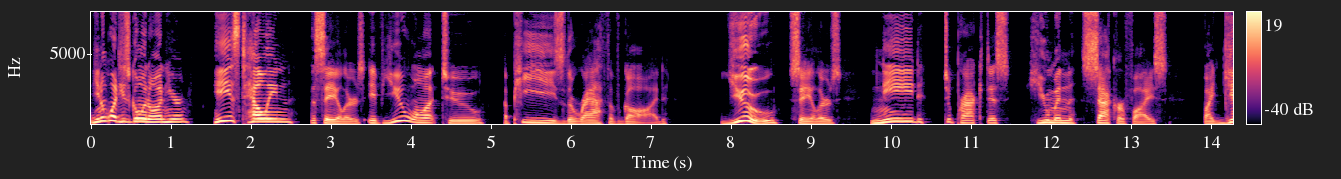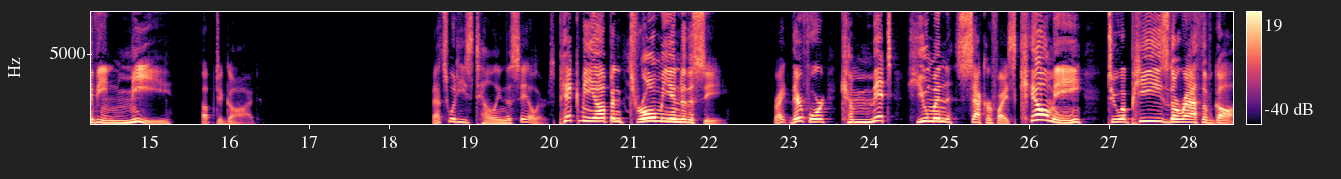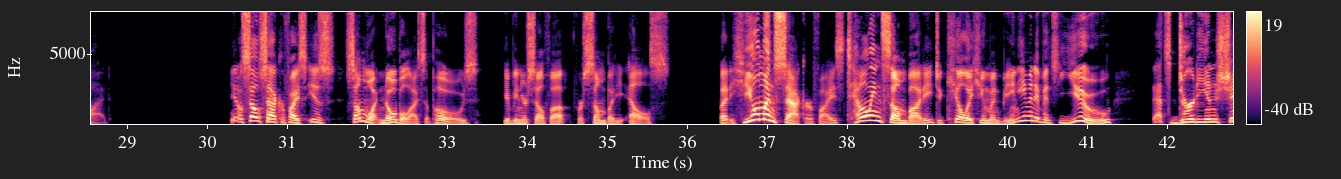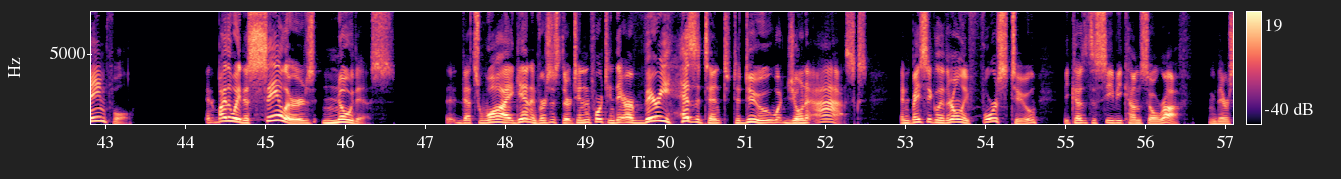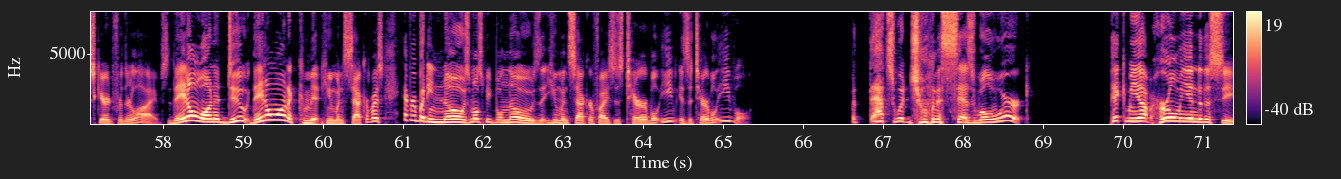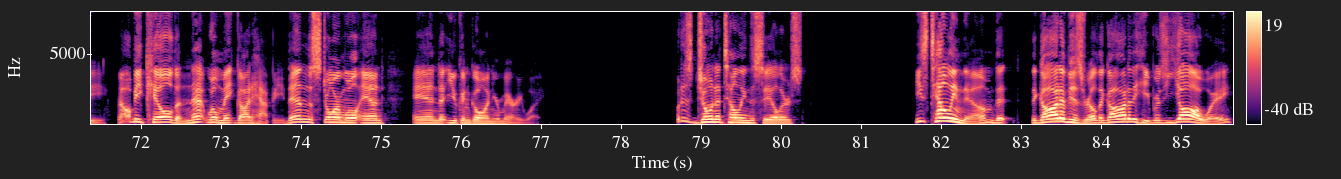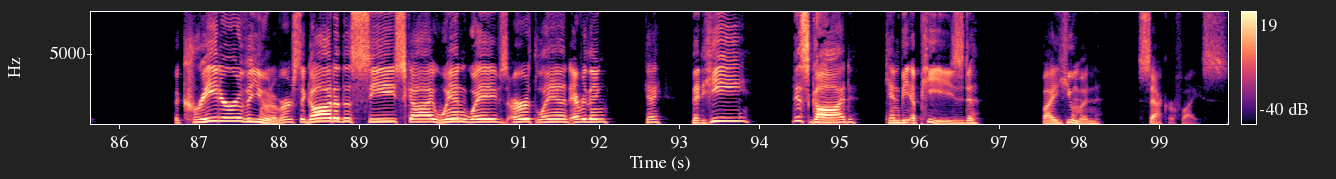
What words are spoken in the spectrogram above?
You know what he's going on here? He's telling the sailors if you want to appease the wrath of God, you, sailors, need to practice human sacrifice by giving me up to God. That's what he's telling the sailors. Pick me up and throw me into the sea right? Therefore, commit human sacrifice. Kill me to appease the wrath of God. You know, self sacrifice is somewhat noble, I suppose, giving yourself up for somebody else. But human sacrifice, telling somebody to kill a human being, even if it's you, that's dirty and shameful. And by the way, the sailors know this. That's why, again, in verses 13 and 14, they are very hesitant to do what Jonah asks. And basically, they're only forced to because the sea becomes so rough. They're scared for their lives. They don't want to do, they don't want to commit human sacrifice. Everybody knows, most people knows that human sacrifice is terrible, is a terrible evil. But that's what Jonah says will work. Pick me up, hurl me into the sea. I'll be killed, and that will make God happy. Then the storm will end, and you can go on your merry way. What is Jonah telling the sailors? He's telling them that the God of Israel, the God of the Hebrews, Yahweh, the creator of the universe, the God of the sea, sky, wind, waves, earth, land, everything, okay, that he, this God, can be appeased by human sacrifice.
